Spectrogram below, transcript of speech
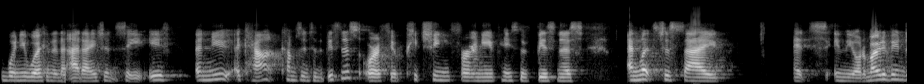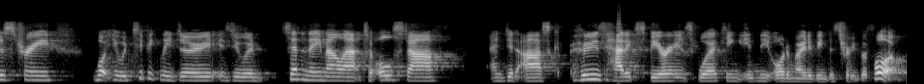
when you work in an ad agency. If a new account comes into the business, or if you're pitching for a new piece of business, and let's just say it's in the automotive industry, what you would typically do is you would send an email out to all staff and you'd ask who's had experience working in the automotive industry before.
